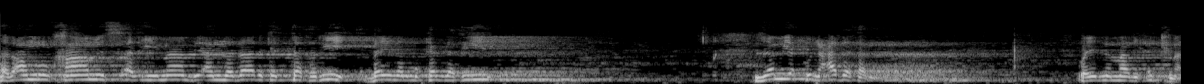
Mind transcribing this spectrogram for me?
الأمر الخامس الإيمان بأن ذلك التفريق بين المكلفين لم يكن عبثا. وإنما لحكمة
